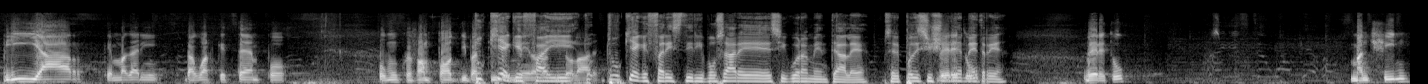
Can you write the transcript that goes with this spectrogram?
Villar, che magari da qualche tempo comunque fa un po' di Tu partite chi, è in che meno da fai, tu, tu chi è che faresti riposare sicuramente, Ale? Se potessi sceglierne Veretù. tre. Veretù, Mancini,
